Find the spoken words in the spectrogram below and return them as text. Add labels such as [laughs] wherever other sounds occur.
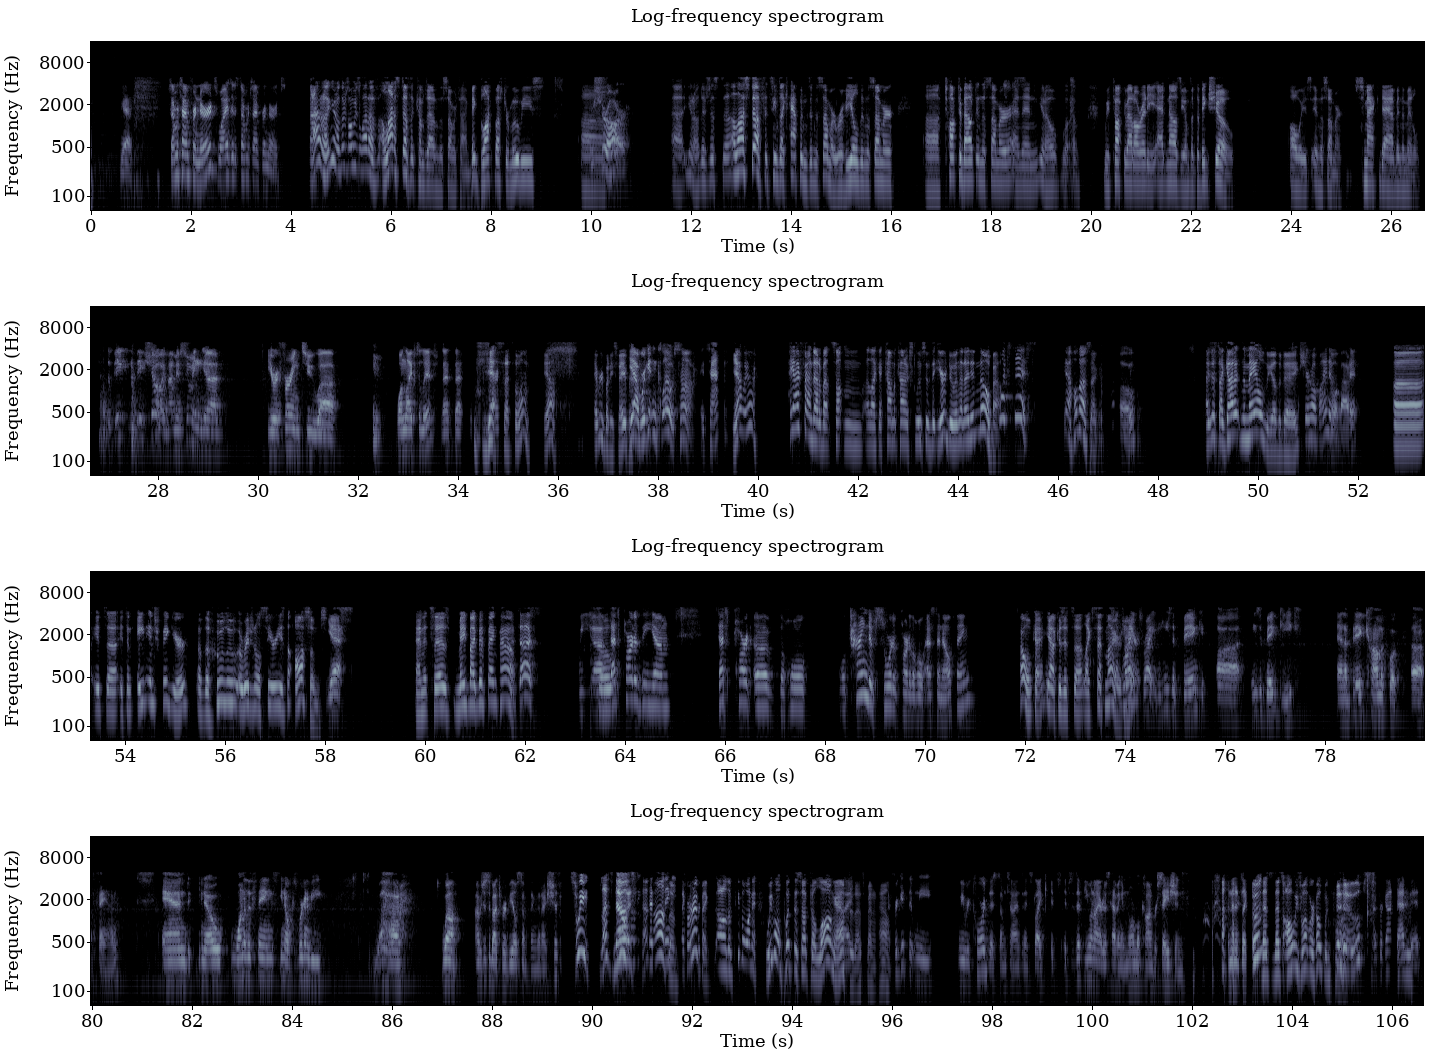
Yes. Summertime for nerds? Why is it a summertime for nerds? I don't know, you know, there's always a lot of a lot of stuff that comes out in the summertime. Big blockbuster movies. Uh, There sure are. Uh, you know, there's just uh, a lot of stuff. It seems like happens in the summer, revealed in the summer, uh, talked about in the summer, and then you know, uh, we've talked about already ad nauseum. But the big show, always in the summer, smack dab in the middle. The big, the big show. I'm, I'm assuming uh, you're referring to uh, [clears throat] One Life to Live. That that. [laughs] Yes, that's the one. Yeah. Everybody's favorite. Yeah, we're getting close, huh? It's happening. Yeah, we are. Hey, I found out about something uh, like a Comic Con exclusive that you're doing that I didn't know about. What's this? Yeah, hold on a second. Oh, I just I got it in the mail the other day. sure hope I know about it. Uh, it's a it's an eight inch figure of the Hulu original series The Awesomes, Yes, and it says made by Biff Bang Pow. it does. We uh, So- that's part of the um, that's part of the whole. Well, kind of, sort of part of the whole SNL thing. Oh, okay, yeah, because it's uh, like Seth Meyers. Seth Meyers, right? And he's a big uh, he's a big geek and a big comic book uh, fan. And you know, one of the things you know, because we're going to be, uh, well, I was just about to reveal something that I shouldn't. Sweet, let's No, do it. it's- That's that's awesome, like- terrific. Oh, the people want to. We won't put this up till long after Right. that's been announced. I forget that we we record this sometimes, and it's like it's it's as if you and I are just having a normal conversation, [laughs] and then it's like, oops, That's that's always what we're hoping for. [laughs] Oops, I forgot that bit.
